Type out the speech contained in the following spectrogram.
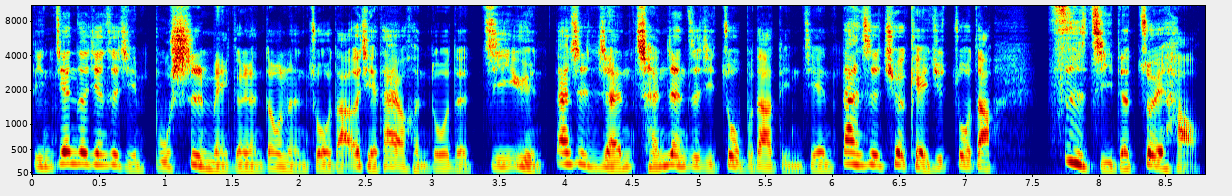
顶尖这件事情不是每个人都能做到，而且它有很多的机运。但是人承认自己做不到顶尖，但是却可以去做到自己的最好、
